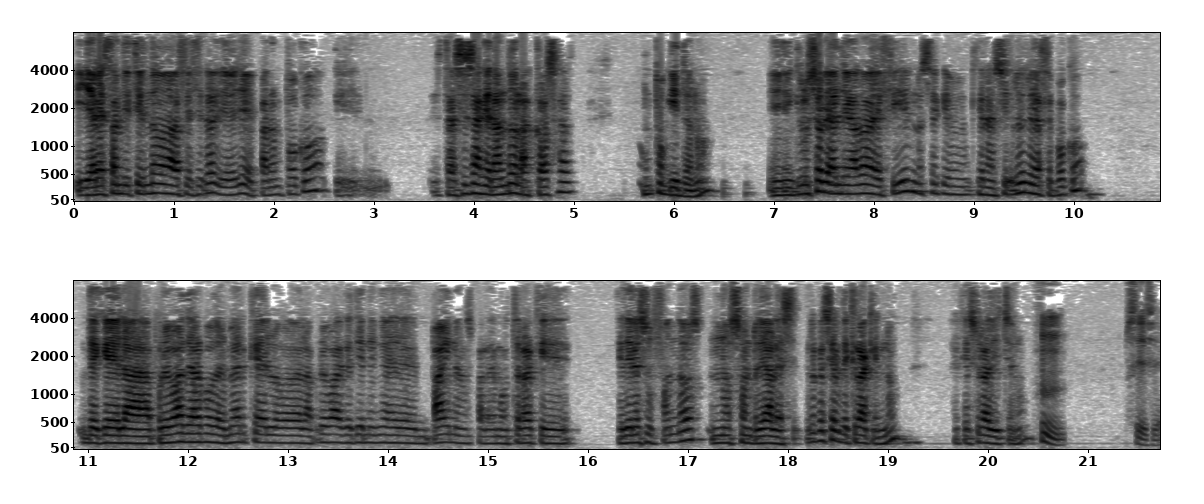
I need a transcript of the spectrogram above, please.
Y ya le están diciendo a CZ, oye, para un poco, que estás exagerando las cosas un poquito, ¿no? E incluso le han llegado a decir, no sé qué, qué ha sido, hace poco, de que la prueba de árbol del Merkel o la prueba que tienen el Binance para demostrar que, que tiene sus fondos no son reales. Creo que es el de Kraken, ¿no? El que se lo ha dicho, ¿no? Hmm. Sí, sí.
